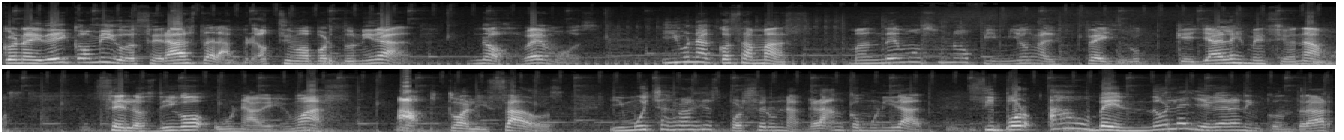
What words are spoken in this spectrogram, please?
Con Aide y conmigo será hasta la próxima oportunidad. Nos vemos. Y una cosa más, mandemos una opinión al Facebook que ya les mencionamos. Se los digo una vez más, actualizados. Y muchas gracias por ser una gran comunidad. Si por A o B no la llegaran a encontrar,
